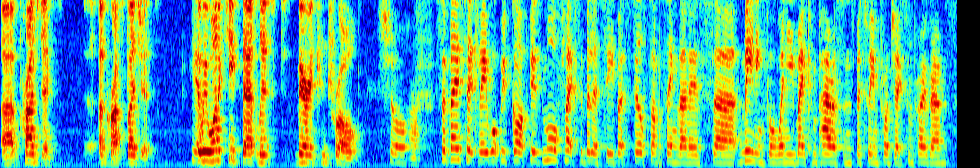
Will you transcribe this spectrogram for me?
uh, projects across budgets. So we want to keep that list very controlled. Sure. So basically, what we've got is more flexibility, but still something that is uh, meaningful when you make comparisons between projects and programs.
